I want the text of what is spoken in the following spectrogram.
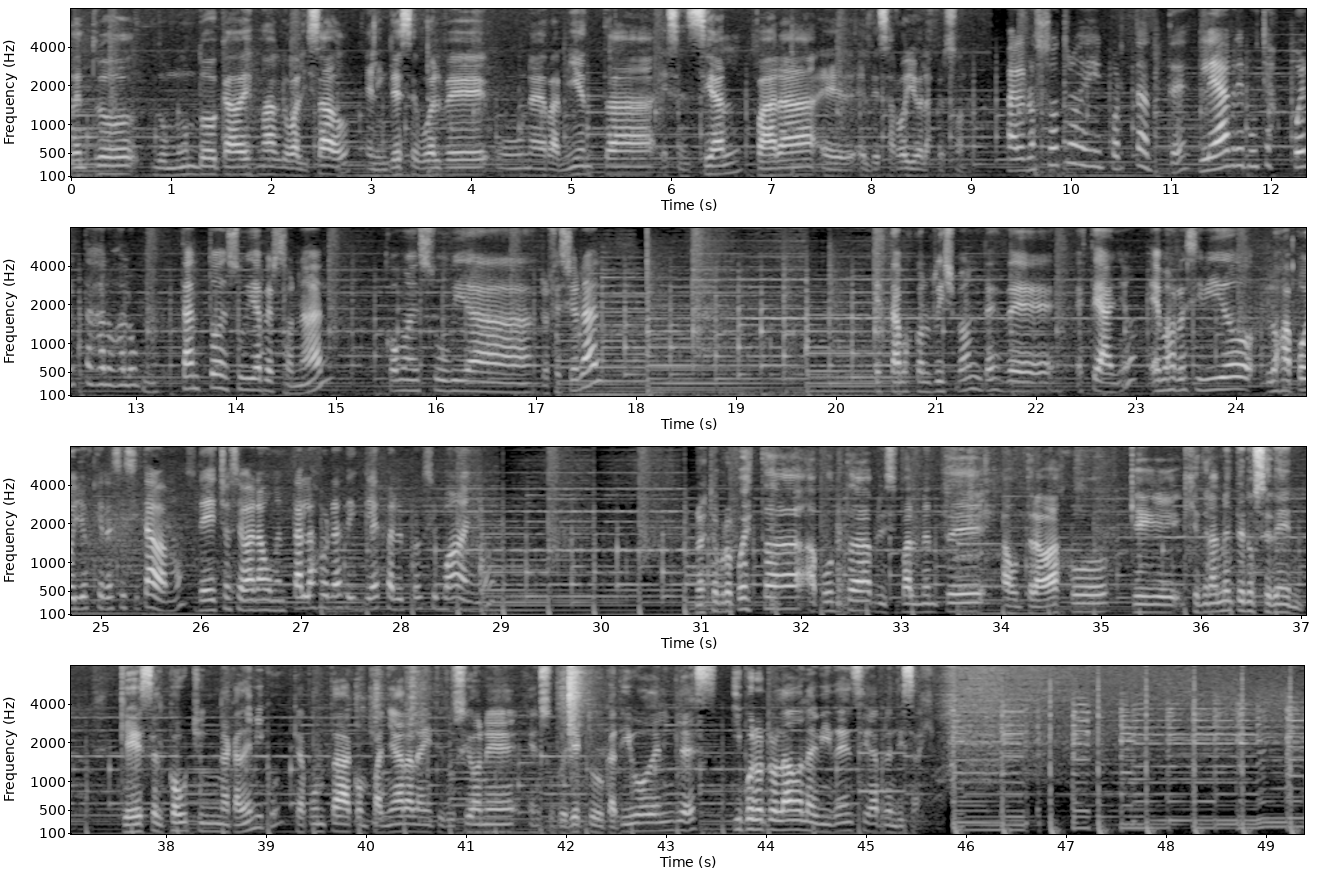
Dentro de un mundo cada vez más globalizado, el inglés se vuelve una herramienta esencial para el, el desarrollo de las personas. Para nosotros es importante, le abre muchas puertas a los alumnos, tanto en su vida personal como en su vida profesional. Estamos con Richmond desde este año. Hemos recibido los apoyos que necesitábamos. De hecho, se van a aumentar las horas de inglés para el próximo año. Nuestra propuesta apunta principalmente a un trabajo que generalmente no se ven, que es el coaching académico, que apunta a acompañar a las instituciones en su proyecto educativo del inglés, y por otro lado la evidencia de aprendizaje.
